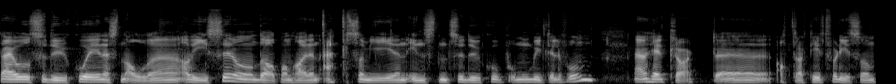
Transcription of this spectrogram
Det er jo sudoku i nesten alle aviser, og da at man har en app som gir en instant sudoku på mobiltelefonen, er jo helt klart eh, attraktivt for de som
